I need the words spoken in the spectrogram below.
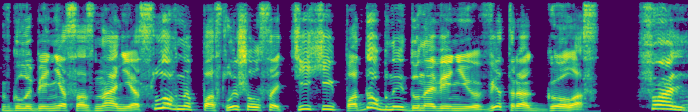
В глубине сознания словно послышался тихий, подобный дуновению ветра, голос. «Фаль!»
